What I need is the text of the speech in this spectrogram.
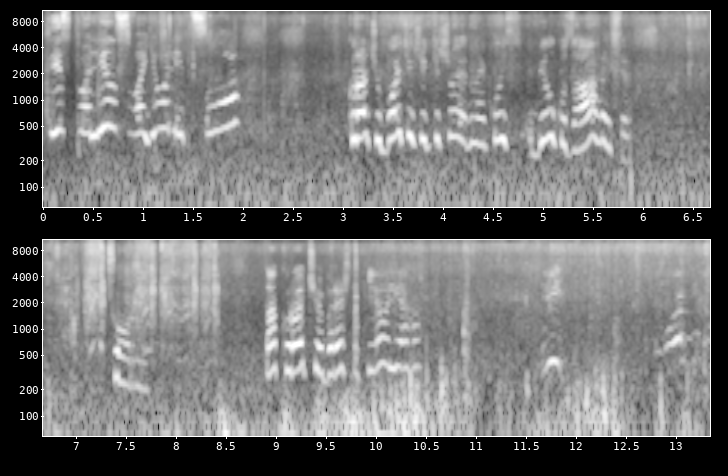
Ти спалив своє лицо. Коротше, бойчик тільки що на якусь білку заагрився. Чорну. Так, коротше, береш такі Олега. Дивіться. Сьогодні ми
